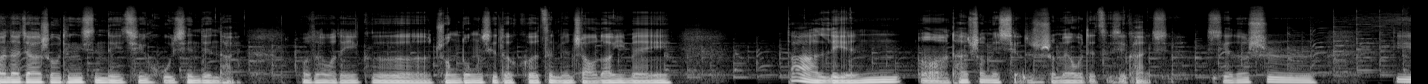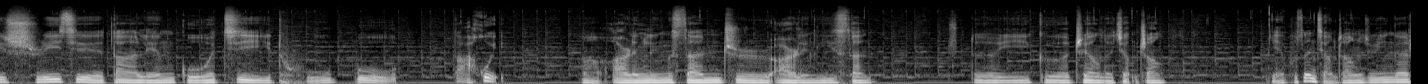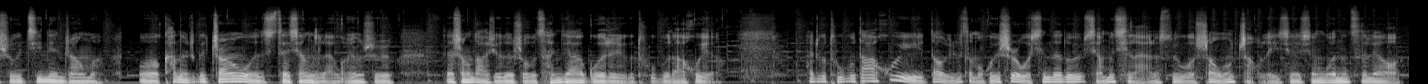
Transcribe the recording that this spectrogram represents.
欢迎大家收听新的一期弧线电台。我在我的一个装东西的盒子里面找到一枚大连啊，它上面写的是什么呀？我得仔细看一下，写的是第十一届大连国际徒步大会啊，二零零三至二零一三的一个这样的奖章，也不算奖章了，就应该是个纪念章吧。我看到这个章，我才想起来，好像是在上大学的时候参加过这个徒步大会啊。它这个徒步大会到底是怎么回事，我现在都想不起来了，所以我上网找了一些相关的资料。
